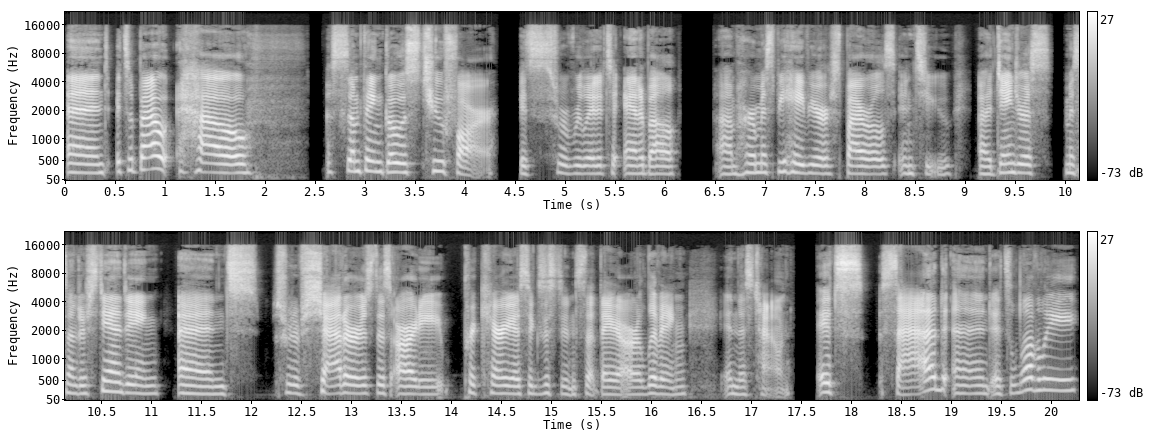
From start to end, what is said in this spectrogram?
And it's about how something goes too far. It's sort of related to Annabelle. Um, her misbehavior spirals into a dangerous misunderstanding and sort of shatters this already precarious existence that they are living in this town. It's sad and it's lovely,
